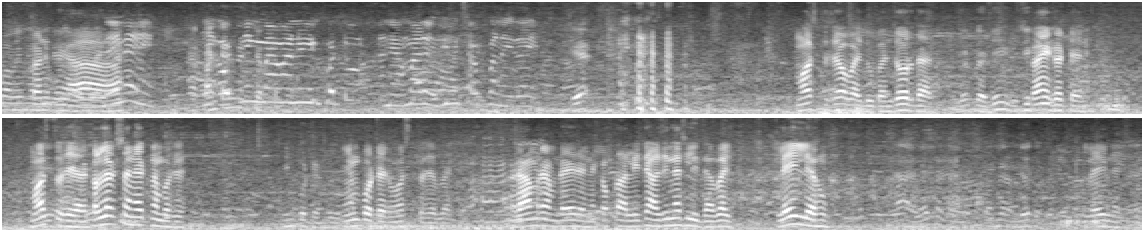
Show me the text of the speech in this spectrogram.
કન્ટેન્ટ હા ઓપનિંગમાં એ ખોટું અને અમારે વ્યૂ છાપવાની રહી. મસ્ત છે ભાઈ દુકાન જોરદાર. કાંઈ ઘટે નહીં. મસ્ત છે યાર. કલેક્શન એક નંબર છે. ઇમ્પોર્ટન્ટ ઇમ્પોર્ટેડ મસ્ત છે ભાઈ. રામ રામ ડાયરે ને કપડાં લીધા હજી નથી લીધા ભાઈ. લઈ લે હું. લઈ નાખીએ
